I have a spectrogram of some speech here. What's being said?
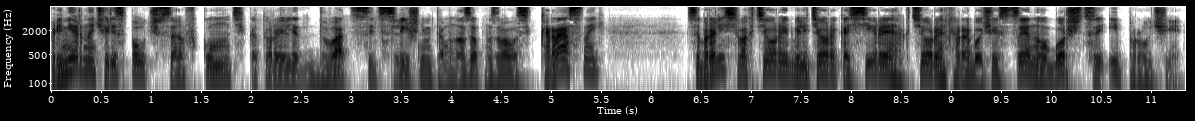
Примерно через полчаса в комнате, которая лет двадцать с лишним тому назад называлась «Красной», собрались вахтеры, билетеры, кассиры, актеры, рабочие сцены, уборщицы и прочие.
